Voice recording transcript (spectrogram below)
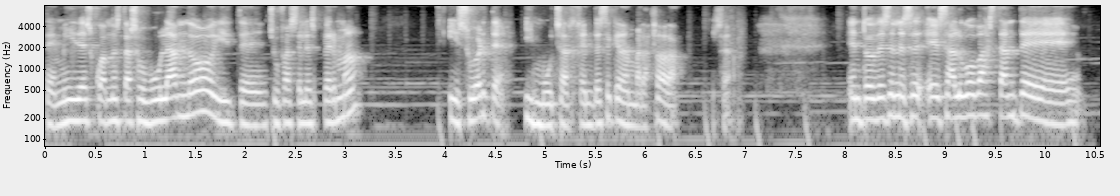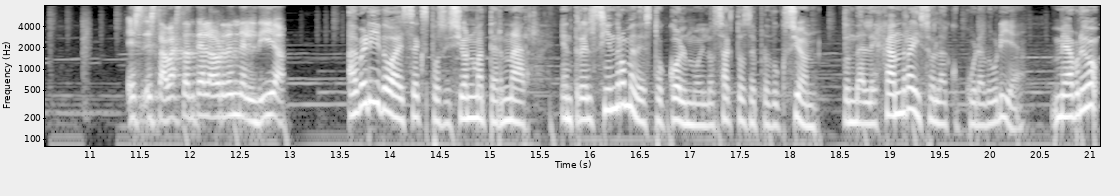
te mides cuando estás ovulando y te enchufas el esperma y suerte. Y mucha gente se queda embarazada. O sea, entonces es algo bastante... está bastante a la orden del día. Haber ido a esa exposición maternal entre el síndrome de Estocolmo y los actos de producción, donde Alejandra hizo la cocuraduría, me abrió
